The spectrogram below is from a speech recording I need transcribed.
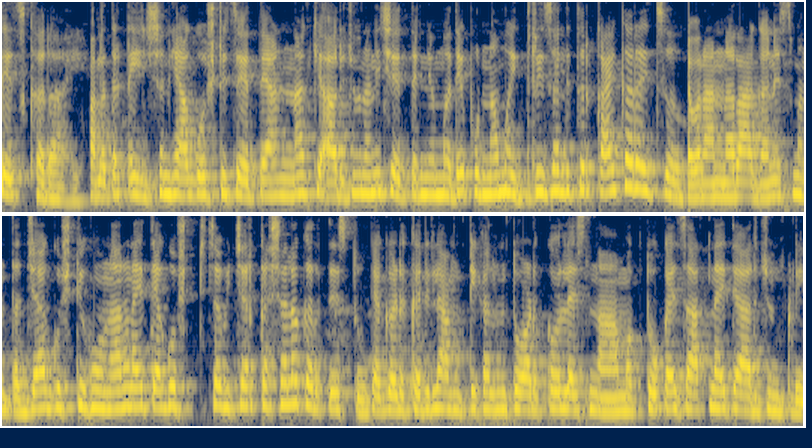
तेच खरं आहे. मला तर टेन्शन ह्या गोष्टीचं येते अण्णा की अर्जुन आणि चैतन्यमध्ये पुन्हा मैत्री झाली तर काय करायचं? त्यावर अण्णा रागानेच म्हणतात ज्या गोष्टी होणार नाही त्या गोष्टीचा विचार कशाला करतेस तू? त्या गडकरीला अंगठी घालून तो अडकवलायस ना मग तो काय जात नाही त्या अर्जुनकडे.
